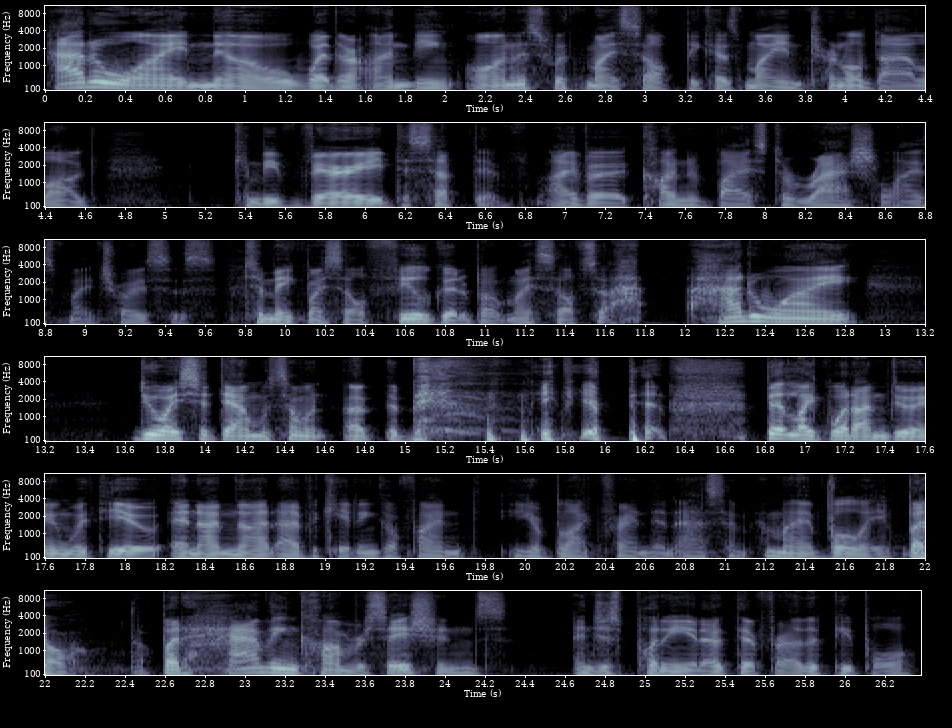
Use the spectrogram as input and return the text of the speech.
How do I know whether I'm being honest with myself because my internal dialogue can be very deceptive. I have a cognitive bias to rationalize my choices, to make myself feel good about myself. So, h- how do I? Do I sit down with someone a, a bit, maybe a bit, bit like what I'm doing with you, and I'm not advocating go find your black friend and ask them, "Am I a bully?" But No, no. but having conversations and just putting it out there for other people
